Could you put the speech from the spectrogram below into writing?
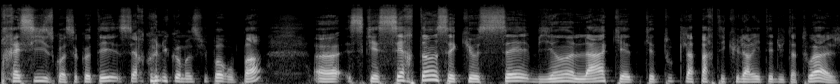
précise, quoi. Ce côté, c'est reconnu comme un support ou pas. Euh, ce qui est certain, c'est que c'est bien là qu'est qu'est toute la particularité du tatouage.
